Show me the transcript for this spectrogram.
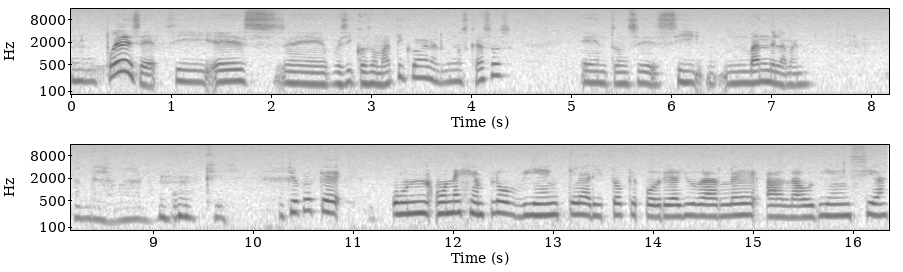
Mm, puede ser, si es eh, pues psicosomático en algunos casos, entonces sí van de la mano. Van de la mano. Yo creo que un, un ejemplo bien clarito que podría ayudarle a la audiencia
